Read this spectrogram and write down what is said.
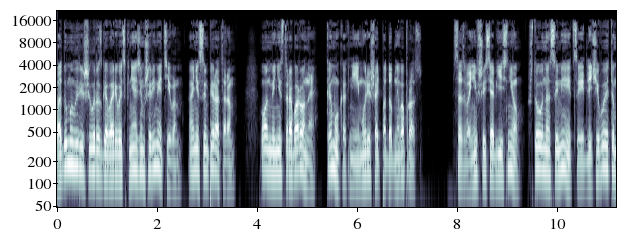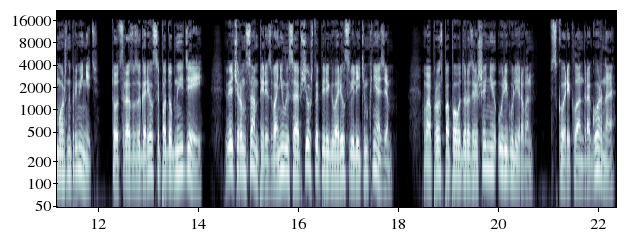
Подумал и решил разговаривать с князем Шереметьевым, а не с императором. Он министр обороны, кому как не ему решать подобный вопрос. Созвонившись, объяснил, что у нас имеется и для чего это можно применить. Тот сразу загорелся подобной идеей. Вечером сам перезвонил и сообщил, что переговорил с великим князем. Вопрос по поводу разрешения урегулирован. Вскоре клан Драгорна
